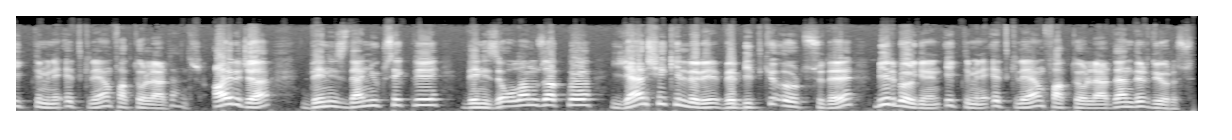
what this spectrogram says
iklimini etkileyen faktörlerdendir. Ayrıca denizden yüksekliği, denize olan uzaklığı, yer şekilleri ve bitki örtüsü de bir bölgenin iklimini etkileyen faktörlerdendir diyoruz.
